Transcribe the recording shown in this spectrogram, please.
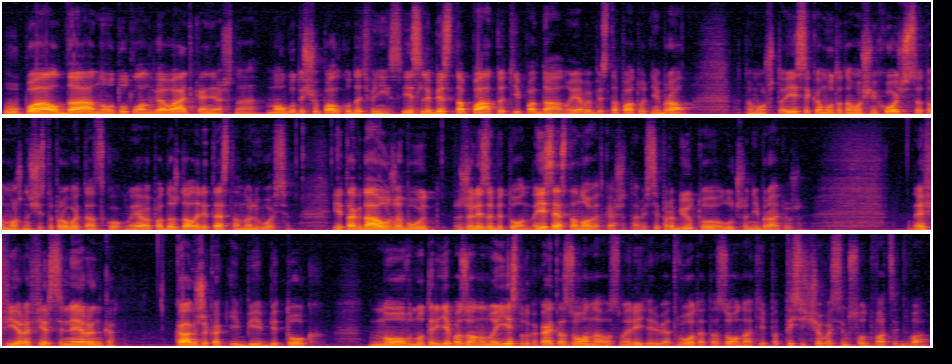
упал, да, но тут лонговать, конечно, могут еще палку дать вниз. Если без стопа, то типа да, но я бы без стопа тут не брал. Потому что если кому-то там очень хочется, то можно чисто пробовать на отскок. Но я бы подождал ретеста 0.8. И тогда уже будет железобетонно. Если остановят, конечно, там. Если пробьют, то лучше не брать уже. Эфир. Эфир сильнее рынка. Как же, как и биток. Но внутри диапазона, но есть тут какая-то зона. Вот смотрите, ребят, вот эта зона, типа 1822.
